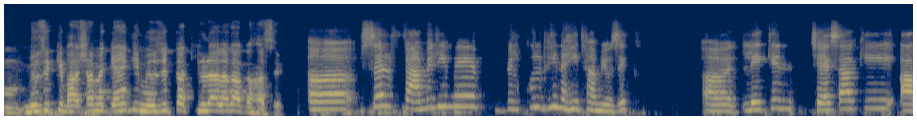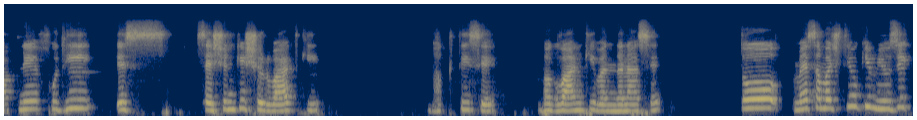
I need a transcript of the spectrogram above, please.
म्यूज़िक की भाषा में कहें कि म्यूज़िक का कीड़ा लगा कहाँ से? सर फैमिली में बिल्कुल भी नहीं था म्यूज़िक आ, लेकिन जैसा कि आपने खुद ही इस सेशन की शुरुआत की भक्ति से भगवान की वंदना से तो मैं समझती हूँ कि म्यूज़िक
